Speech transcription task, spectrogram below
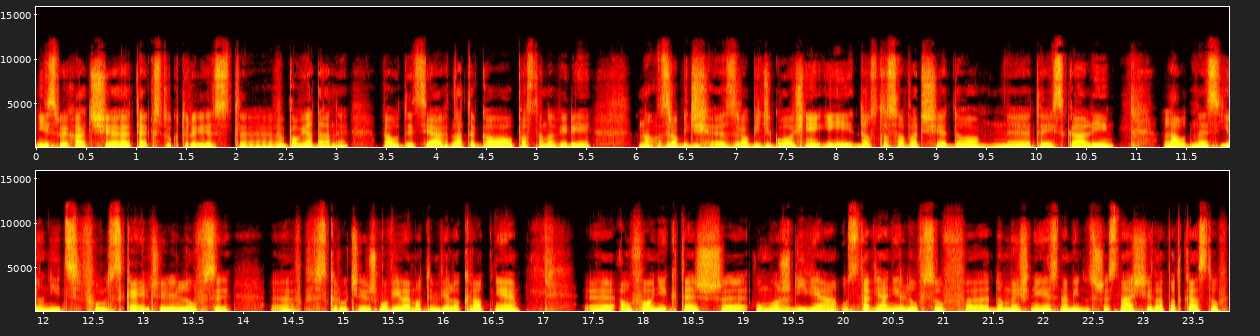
nie słychać e, tekstu, który jest e, wypowiadany w audycjach, dlatego postanowili no, zrobić, zrobić głośniej i dostosować się do tej skali Loudness Units Full Scale, czyli lufsy w skrócie. Już mówiłem o tym wielokrotnie. E, Aufonik też e, umożliwia ustawianie lufsów. E, domyślnie jest na minus 16 dla podcastów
